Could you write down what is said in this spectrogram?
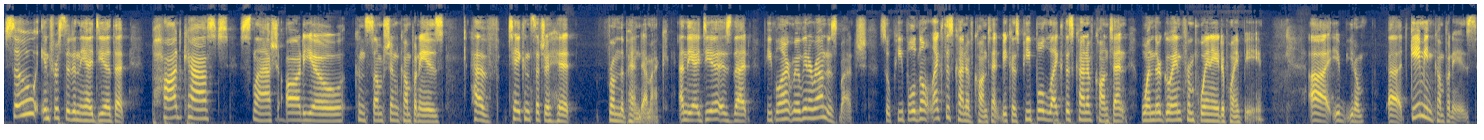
so interested in the idea that podcast slash audio consumption companies have taken such a hit from the pandemic. And the idea is that people aren't moving around as much. So people don't like this kind of content because people like this kind of content when they're going from point A to point B. Uh, you, you know, uh, gaming companies,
